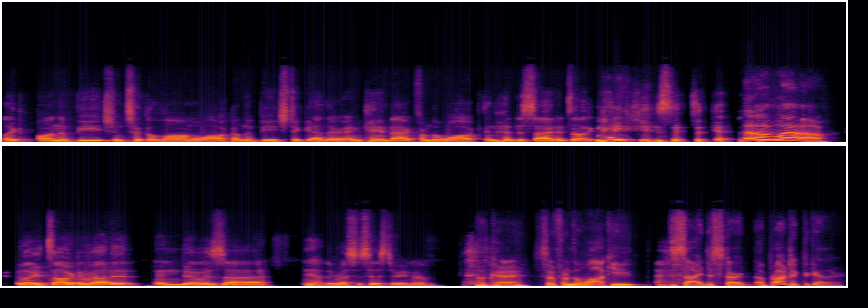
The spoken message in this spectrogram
like on the beach and took a long walk on the beach together and came back from the walk and had decided to like make music together. Oh wow. And, like talked about it and it was uh yeah, the rest is history, man. Okay. So from the walk, you decide to start a project together.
